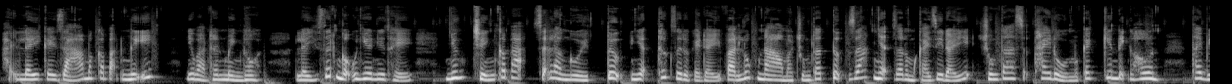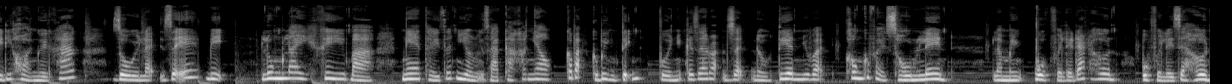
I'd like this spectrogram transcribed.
Hãy lấy cái giá mà các bạn nghĩ như bản thân mình thôi. Lấy rất ngẫu nhiên như thế. Nhưng chính các bạn sẽ là người tự nhận thức ra được cái đấy. Và lúc nào mà chúng ta tự giác nhận ra được một cái gì đấy, chúng ta sẽ thay đổi một cách kiên định hơn, thay vì đi hỏi người khác, rồi lại dễ bị lung lay khi mà nghe thấy rất nhiều những giá cả khác nhau. Các bạn cứ bình tĩnh với những cái giai đoạn dạy đầu tiên như vậy. Không có phải sồn lên là mình buộc phải lấy đắt hơn, buộc phải lấy rẻ hơn.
